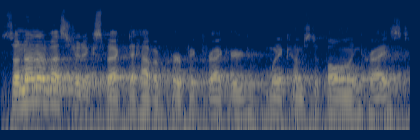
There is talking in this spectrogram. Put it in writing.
So none of us should expect to have a perfect record when it comes to following Christ.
